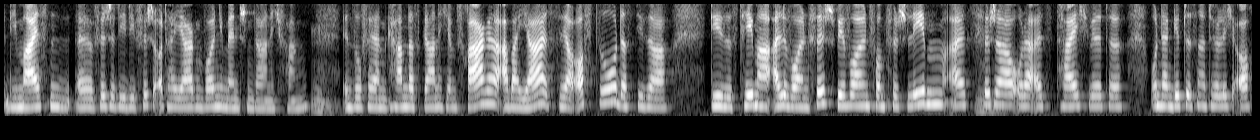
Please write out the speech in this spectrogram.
Die meisten äh, Fische, die die Fischotter jagen, wollen die Menschen gar nicht fangen. Mhm. Insofern kam das gar nicht in Frage. Aber ja, es ist ja oft so, dass dieser, dieses Thema, alle wollen Fisch, wir wollen vom Fisch leben als mhm. Fischer oder als Teichwirte. Und dann gibt es natürlich auch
